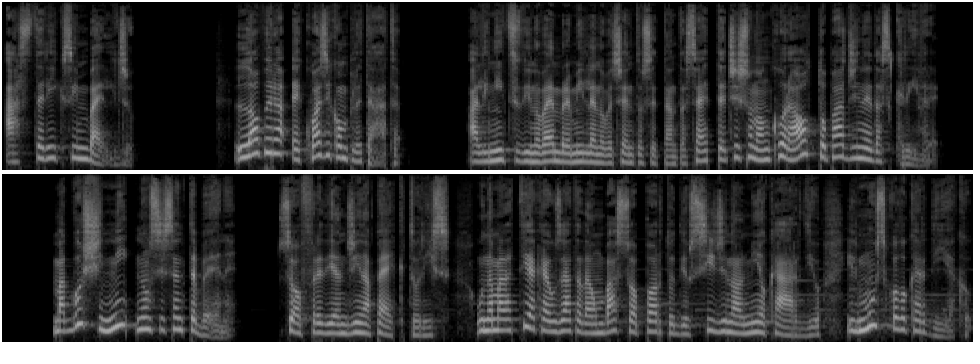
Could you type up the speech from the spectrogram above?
Asterix in Belgio. L'opera è quasi completata. All'inizio di novembre 1977 ci sono ancora otto pagine da scrivere. Ma Goscinny non si sente bene. Soffre di angina pectoris, una malattia causata da un basso apporto di ossigeno al miocardio, il muscolo cardiaco.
